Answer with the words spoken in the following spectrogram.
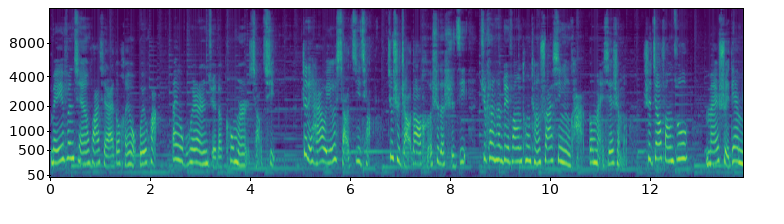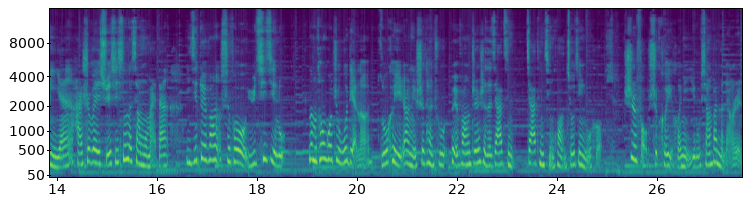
每一分钱花起来都很有规划，但又不会让人觉得抠门儿小气。这里还有一个小技巧，就是找到合适的时机，去看看对方通常刷信用卡都买些什么，是交房租。买水电米盐，还是为学习新的项目买单，以及对方是否有逾期记录。那么通过这五点呢，足可以让你试探出对方真实的家境、家庭情况究竟如何，是否是可以和你一路相伴的良人。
